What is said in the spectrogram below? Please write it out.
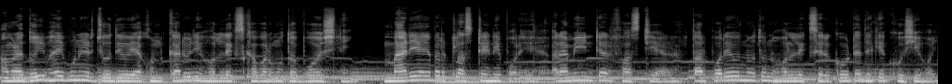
আমরা দুই ভাই বোনের যদিও এখন কারোরই হরলিক্স খাবার মতো বয়স নেই। মারিয়া এবার ক্লাস টেনে পড়ে, আর আমি ইন্টার ফার্স্ট ইয়ার। তারপরেও নতুন হরলিক্সের কৌটা দেখে খুশি হই।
